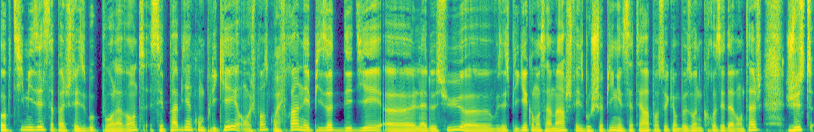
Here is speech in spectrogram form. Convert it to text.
optimiser sa page Facebook pour la vente, c'est pas bien compliqué. Je pense qu'on Ouais. fera un épisode dédié euh, là-dessus, euh, vous expliquer comment ça marche, Facebook Shopping, etc. Pour ceux qui ont besoin de creuser davantage. Juste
